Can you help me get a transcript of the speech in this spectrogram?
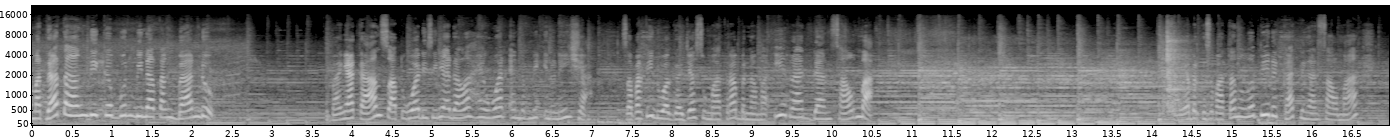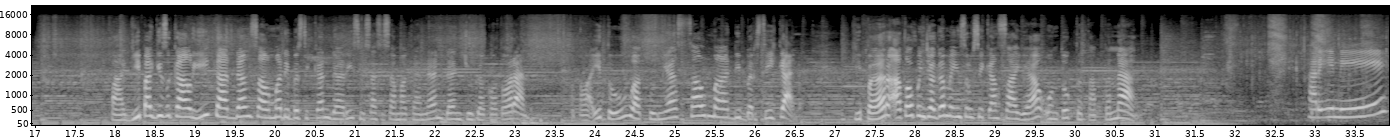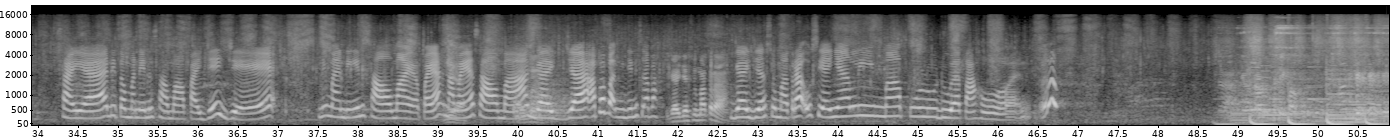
Selamat datang di Kebun Binatang Bandung. Kebanyakan satwa di sini adalah hewan endemik Indonesia, seperti dua gajah Sumatera bernama Ira dan Salma. Saya berkesempatan lebih dekat dengan Salma. Pagi-pagi sekali, kadang Salma dibersihkan dari sisa-sisa makanan dan juga kotoran. Setelah itu, waktunya Salma dibersihkan. Kiper atau penjaga menginstruksikan saya untuk tetap tenang. Hari ini saya ditemenin sama Pak Jeje. Ini mandiin Salma ya Pak ya, namanya Salma, Salma. gajah, apa Pak jenis apa? Gajah Sumatera. Gajah Sumatera usianya 52 tahun. Uh,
